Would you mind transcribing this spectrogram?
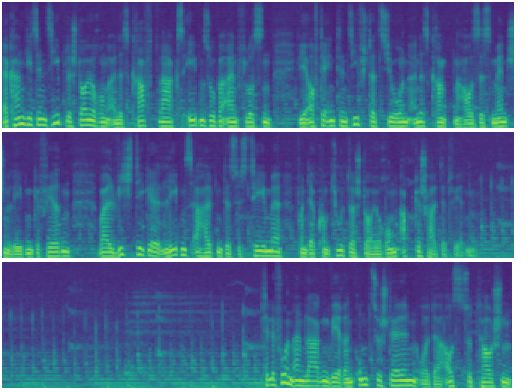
Er kann die sensible Steuerung eines Kraftwerks ebenso beeinflussen wie auf der Intensivstation eines Krankenhauses Menschenleben gefährden, weil wichtige lebenserhaltende Systeme von der Computersteuerung abgeschaltet werden. Telefonanlagen wären umzustellen oder auszutauschen,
